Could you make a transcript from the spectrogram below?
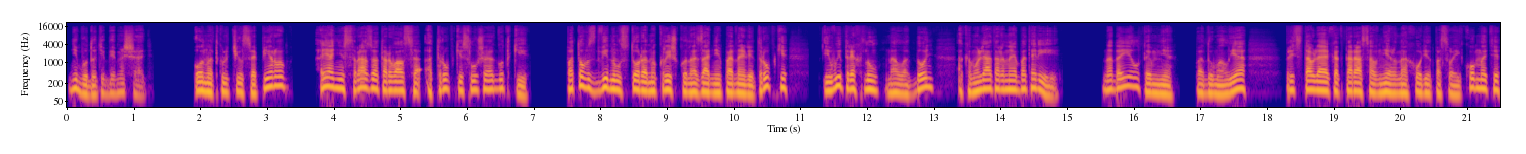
Не буду тебе мешать. Он отключился первым, а я не сразу оторвался от трубки, слушая гудки. Потом сдвинул в сторону крышку на задней панели трубки и вытряхнул на ладонь аккумуляторные батареи. «Надоел ты мне», — подумал я, представляя, как Тарасов нервно ходит по своей комнате,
